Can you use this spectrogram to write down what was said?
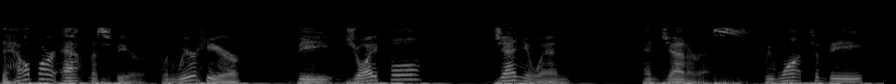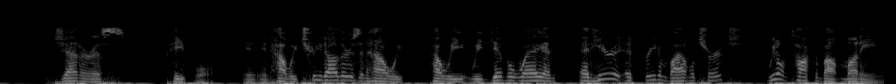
to help our atmosphere when we're here be joyful, genuine, and generous. We want to be generous people in, in how we treat others and how we how we, we give away. And, and here at Freedom Bible Church, we don't talk about money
